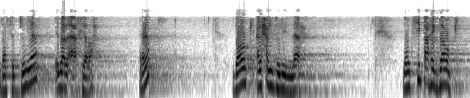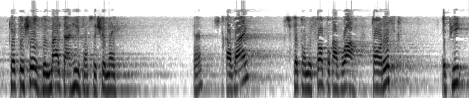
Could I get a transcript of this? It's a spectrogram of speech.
dans cette dunya et dans l'akhirah. Hein? Donc, alhamdulillah. Donc si par exemple quelque chose de mal t'arrive dans ce chemin. Hein, tu travailles, tu fais ton effort pour avoir ton risque, et puis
